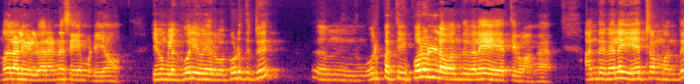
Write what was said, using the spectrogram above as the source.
முதலாளிகள் வேற என்ன செய்ய முடியும்? இவங்களுக்கு கூலி உயர்வு கொடுத்துட்டு உற்பத்தி பொருள்ல வந்து விலையை ஏற்றிடுவாங்க அந்த விலை ஏற்றம் வந்து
